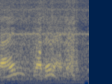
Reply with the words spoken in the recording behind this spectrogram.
time, weather, and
